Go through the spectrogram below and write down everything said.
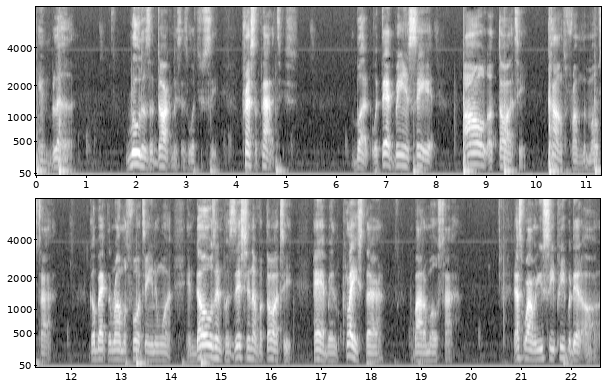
and blood. Rulers of darkness is what you see. Principalities. But with that being said, all authority comes from the Most High. Go back to Romans 14 and 1. And those in position of authority have been placed there by the Most High. That's why when you see people that are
